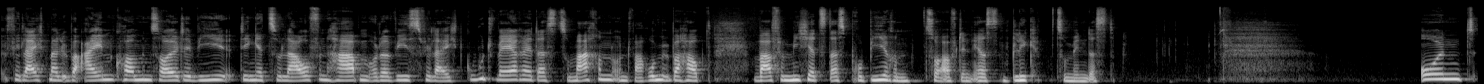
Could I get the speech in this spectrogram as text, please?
vielleicht mal übereinkommen sollte, wie Dinge zu laufen haben oder wie es vielleicht gut wäre, das zu machen und warum überhaupt, war für mich jetzt das Probieren, so auf den ersten Blick zumindest. Und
